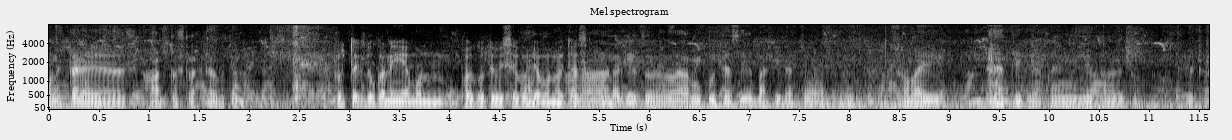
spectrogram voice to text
অনেকটা আট দশ লাখ টাকা ক্ষতি। প্রত্যেক দোকানেই এমন ক্ষয়ক্ষতি হয়েছে বলে মনে হইতেছে আমি কইতাছি বাকিটা তো সবাই থেকে আপনি নিলে ভালো হইতো। এটা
